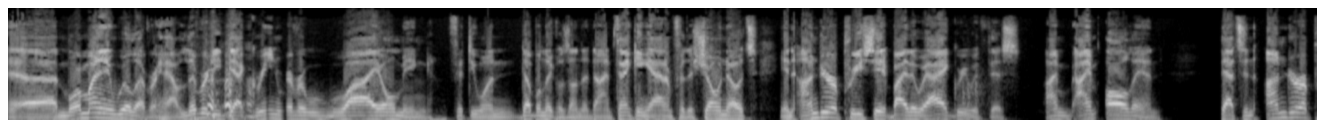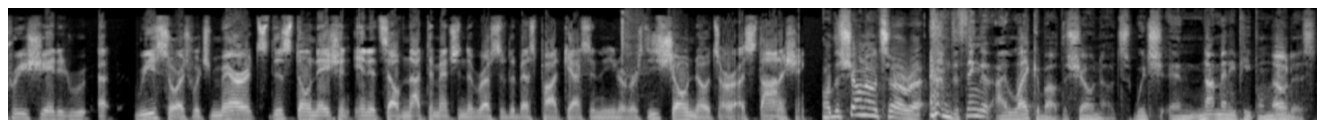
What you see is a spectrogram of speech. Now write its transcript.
Uh, more money than we'll ever have. Liberty Deck, Green River, Wyoming, fifty-one double nickels on the dime. Thanking Adam for the show notes. An underappreciated. By the way, I agree with this. I'm I'm all in. That's an underappreciated re- uh, resource which merits this donation in itself. Not to mention the rest of the best podcasts in the universe. These show notes are astonishing. Well, the show notes are uh, the thing that I like about the show notes, which and not many people notice,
